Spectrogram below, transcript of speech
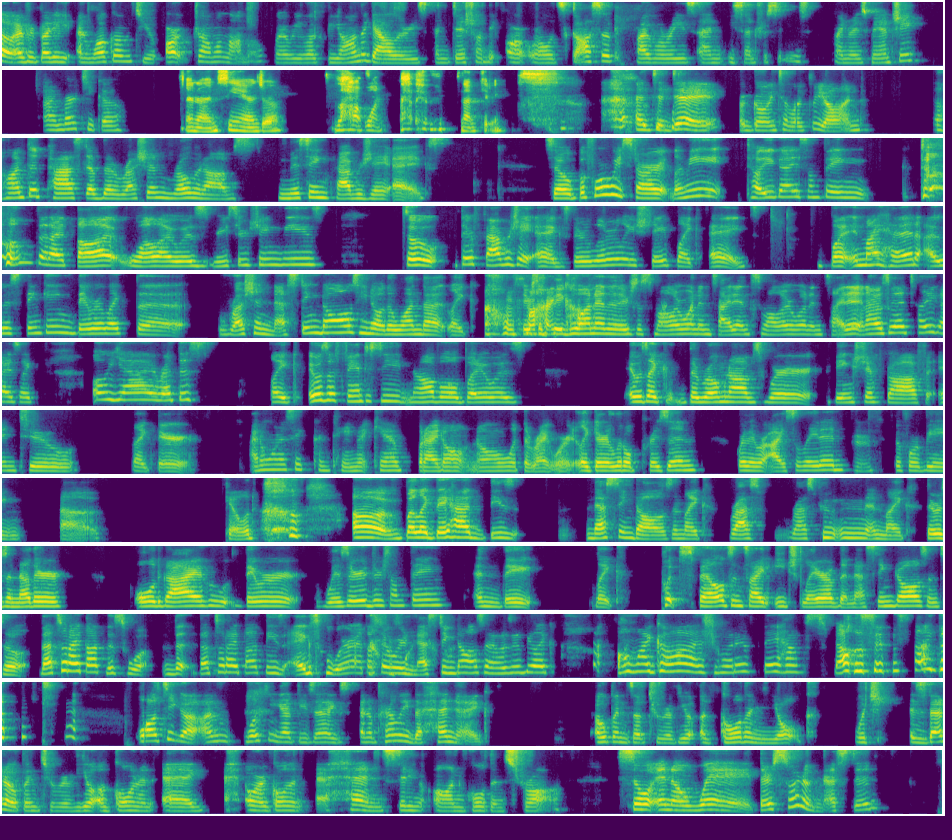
Hello, everybody, and welcome to Art Drama Llama, where we look beyond the galleries and dish on the art world's gossip, rivalries, and eccentricities. My name is Manchi. I'm Bartika. And I'm Cianja, the hot one. no, I'm kidding. and today we're going to look beyond the haunted past of the Russian Romanovs missing Fabergé eggs. So before we start, let me tell you guys something dumb that I thought while I was researching these. So they're Fabergé eggs. They're literally shaped like eggs. But in my head, I was thinking they were like the Russian nesting dolls, you know, the one that like oh there's a big God. one and then there's a smaller one inside it and smaller one inside it. And I was gonna tell you guys, like, oh yeah, I read this like it was a fantasy novel, but it was it was like the Romanovs were being shipped off into like they're I don't want to say containment camp, but I don't know what the right word like their little prison where they were isolated mm. before being uh killed. um but like they had these nesting dolls and like Ras- Rasputin and like there was another old guy who they were wizards or something and they like put spells inside each layer of the nesting dolls. And so that's what i thought this was that's what i thought these eggs were. I thought they oh were oh nesting dolls. And i was gonna be like oh my gosh what if they have spells inside them well tika i'm looking at these eggs and apparently the hen egg opens up to reveal a golden yolk which is then open to reveal a golden egg or a golden hen sitting on golden straw so in a way, they're sort of nested.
